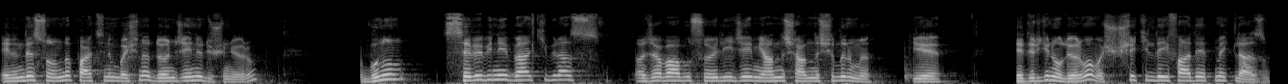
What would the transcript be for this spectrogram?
eninde sonunda partinin başına döneceğini düşünüyorum. Bunun sebebini belki biraz acaba bu söyleyeceğim yanlış anlaşılır mı diye tedirgin oluyorum ama şu şekilde ifade etmek lazım.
